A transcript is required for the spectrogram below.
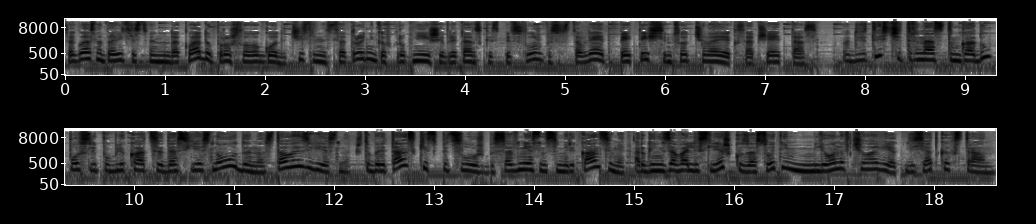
Согласно правительственному докладу прошлого года, численность сотрудников крупнейшей британской спецслужбы составляет 5700 человек, сообщает ТАСС. В 2013 году после публикации досье Сноудена стало известно, что британские спецслужбы совместно с американцами организовали слежку за сотнями миллионов человек в десятках стран.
